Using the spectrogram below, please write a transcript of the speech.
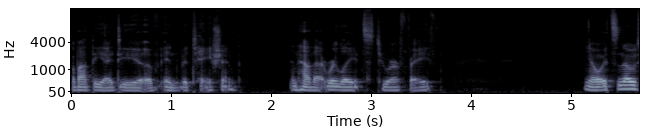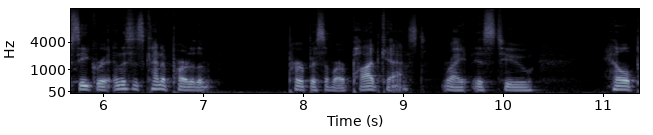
about the idea of invitation and how that relates to our faith. You know, it's no secret, and this is kind of part of the purpose of our podcast, right, is to help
